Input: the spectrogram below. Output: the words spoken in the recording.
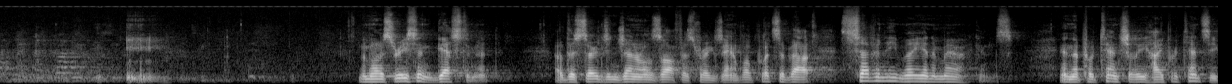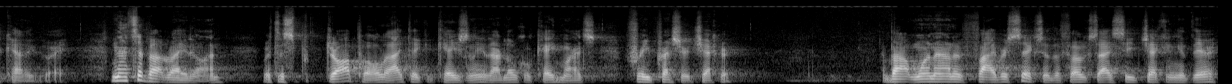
the most recent guesstimate of the Surgeon General's office, for example, puts about 70 million Americans in the potentially hypertensive category. And that's about right on with the straw poll that I take occasionally at our local Kmart's free pressure checker. About one out of five or six of the folks I see checking it there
